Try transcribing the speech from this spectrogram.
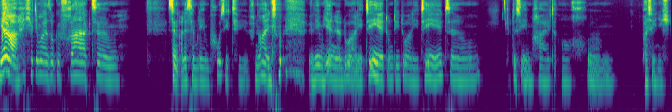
Ja, ich werde immer so gefragt, ähm, ist denn alles im Leben positiv? Nein, wir leben hier in der Dualität und die Dualität ähm, gibt es eben halt auch, ähm, weiß ich nicht,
